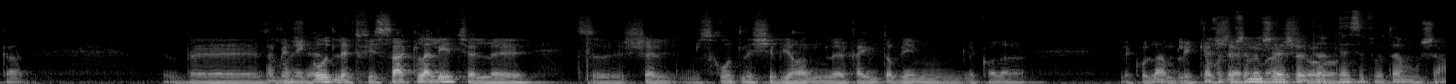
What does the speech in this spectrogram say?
קל. וזה אתה חושב? בניגוד לתפיסה כללית של, אה, של זכות לשוויון, לחיים טובים לכל ה... לכולם, בלי קשר אתה למשהו... חושב שמי שיש לו יותר כסף הוא יותר מאושר?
